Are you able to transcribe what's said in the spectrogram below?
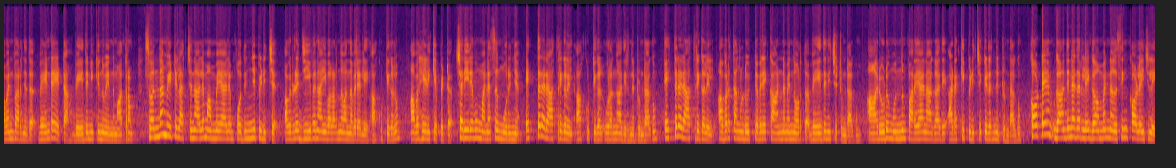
അവൻ പറഞ്ഞത് വേണ്ട വേദനിക്കുന്നു എന്ന് മാത്രം. സ്വന്തം വീട്ടിൽ അച്ഛനാലും അമ്മയാലും പൊതിഞ്ഞു പിടിച്ച് അവരുടെ ജീവനായി വളർന്നു വന്നവരല്ലേ ആ കുട്ടികളും അവഹേളിക്കപ്പെട്ട് ശരീരവും മനസ്സും മുറിഞ്ഞ് എത്ര രാത്രികളിൽ ആ കുട്ടികൾ ഉറങ്ങാതിരുന്നിട്ടുണ്ടാകും? എത്ര രാത്രികളിൽ അവർ തങ്ങളുടെ ഉറ്റവരെ കാണണമെന്നോർത്ത് വേദനിച്ചിട്ടുണ്ടാകും? ആരോടും ഒന്നും പറയാനാകാതെ അടക്കി പിടിച്ച് കിടന്നിട്ടുണ്ടാകും. കോട്ടയം ഗാന്ധിനഗറിലെ ഗവൺമെന്റ് നഴ്സിംഗ് കോളേജിലെ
